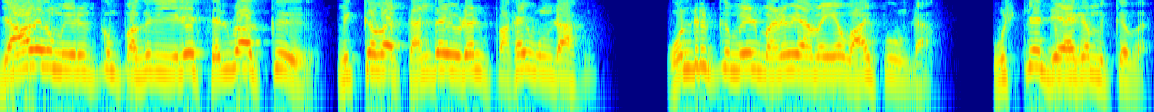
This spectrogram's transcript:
ஜாதகம் இருக்கும் பகுதியிலே செல்வாக்கு மிக்கவர் தந்தையுடன் பகை உண்டாகும். ஒன்றுக்கு மேல் மனைவி அமைய வாய்ப்பு உண்டாகும். உஷ்ண தேகம் மிக்கவர்.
